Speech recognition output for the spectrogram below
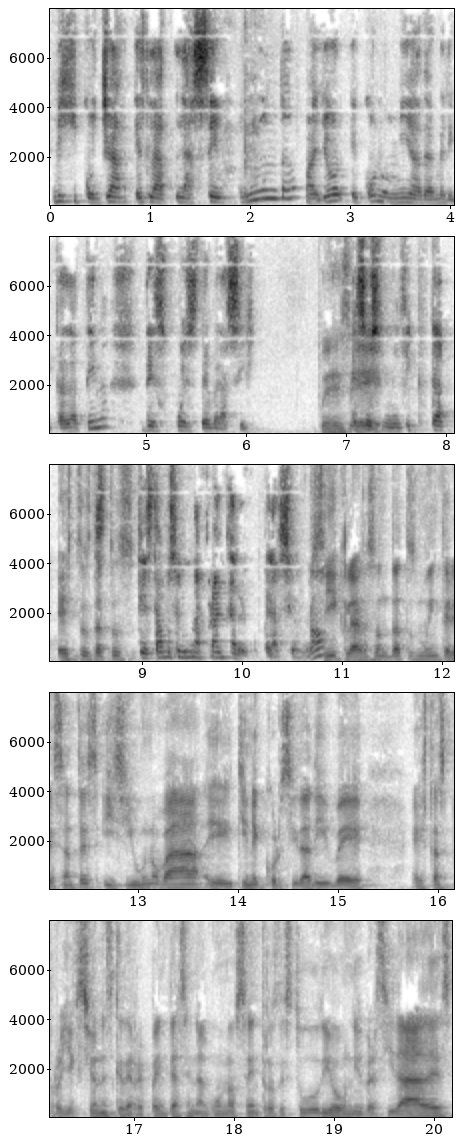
México ya es la, la segunda mayor economía de América Latina después de Brasil. Pues, Eso eh, significa estos datos que estamos en una franca recuperación, ¿no? Sí, claro, son datos muy interesantes y si uno va, eh, tiene curiosidad y ve estas proyecciones que de repente hacen algunos centros de estudio, universidades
